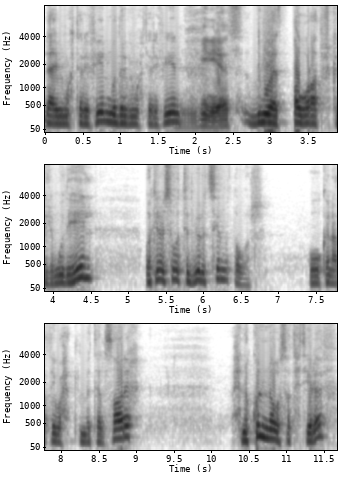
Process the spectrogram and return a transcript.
لاعبين محترفين مدربين محترفين. بنيات. بنيات تطورات بشكل مذهل ولكن مستوى التدبير والتسيير ما تطورش. وكنعطي واحد المثال صارخ. إحنا كلنا وسط احتراف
